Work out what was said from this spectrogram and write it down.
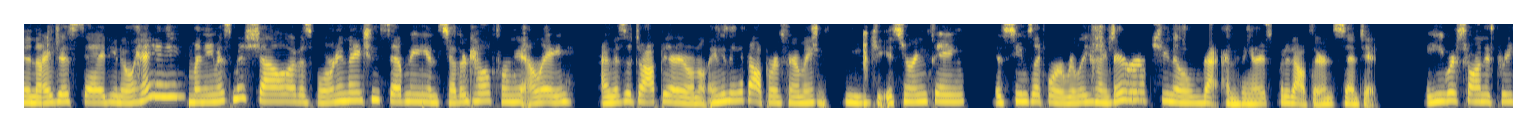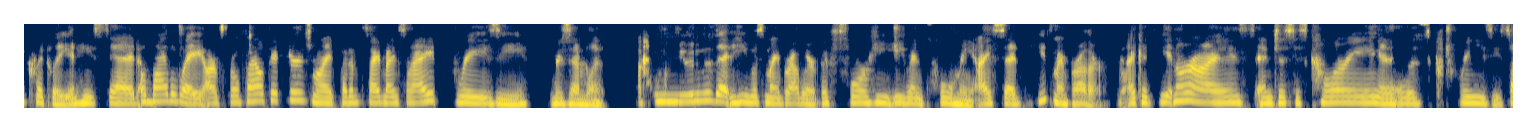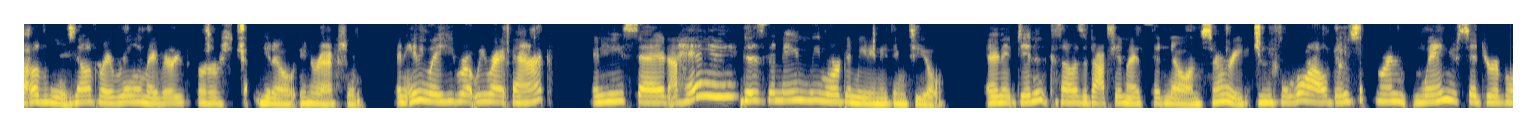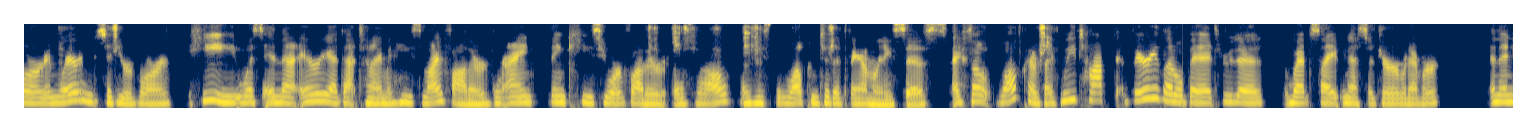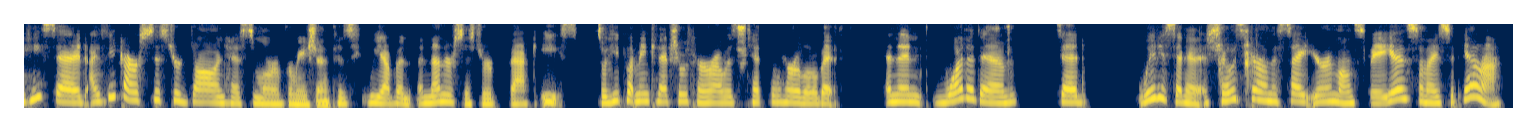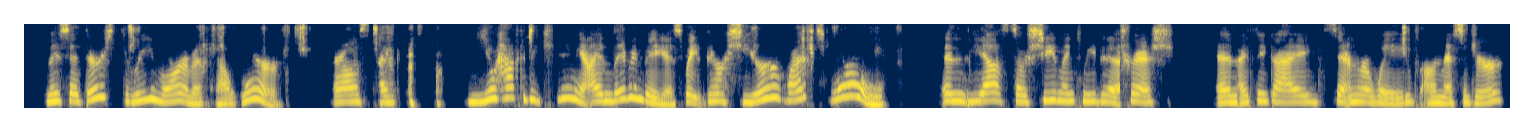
And I just said, you know, hey, my name is Michele. I was born in 1970 in Southern California, LA. I was adopted. I don't know anything about birth family. Is there anything? It seems like we're a really high marriage, you know, that kind of thing. I just put it out there and sent it. He responded pretty quickly and he said, Oh, by the way, our profile pictures, when I put them side by side, crazy resemblance. I knew that he was my brother before he even told me. I said, he's my brother. I could see it in our eyes and just his coloring and it was crazy. So that was, that was my really my very first, you know, interaction. And anyway, he wrote me right back and he said, Hey, does the name Lee Morgan mean anything to you? And it didn't because I was adopted. And I said, no, I'm sorry. And he said, well, based upon when you said you were born and where you said you were born, he was in that area at that time and he's my father. And I think he's your father as well. And he said, welcome to the family, sis. I felt welcome. Like we talked very little bit through the website messenger or whatever. And then he said, I think our sister Dawn has some more information because we have an, another sister back east. So he put me in connection with her. I was texting her a little bit. And then one of them said, wait a second, it shows here on the site you're in Las Vegas. And I said, yeah. And they said, there's three more of us out there. And I was like, you have to be kidding me. I live in Vegas. Wait, they're here? What? No. And yeah, so she linked me to Trish. And I think I sent her a wave on Messenger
